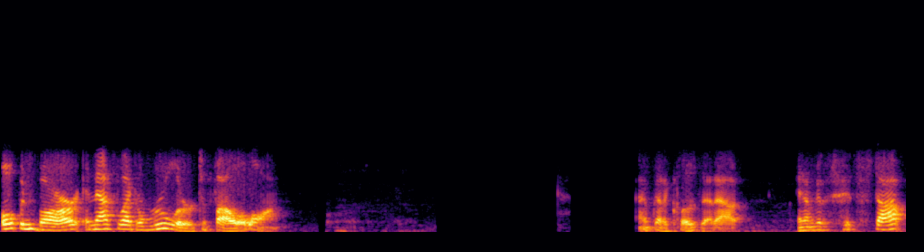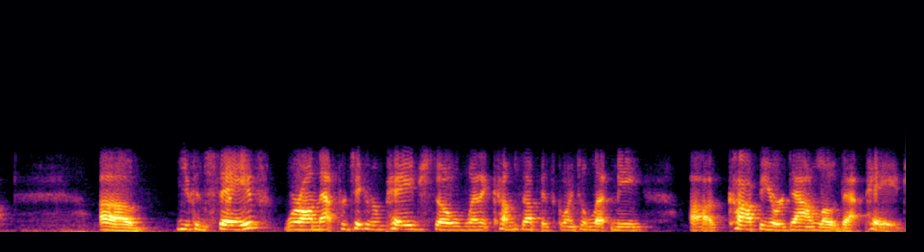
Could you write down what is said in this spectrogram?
open bar, and that's like a ruler to follow along. I've got to close that out. And I'm going to hit stop. Uh, you can save. We're on that particular page, so when it comes up, it's going to let me uh, copy or download that page.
